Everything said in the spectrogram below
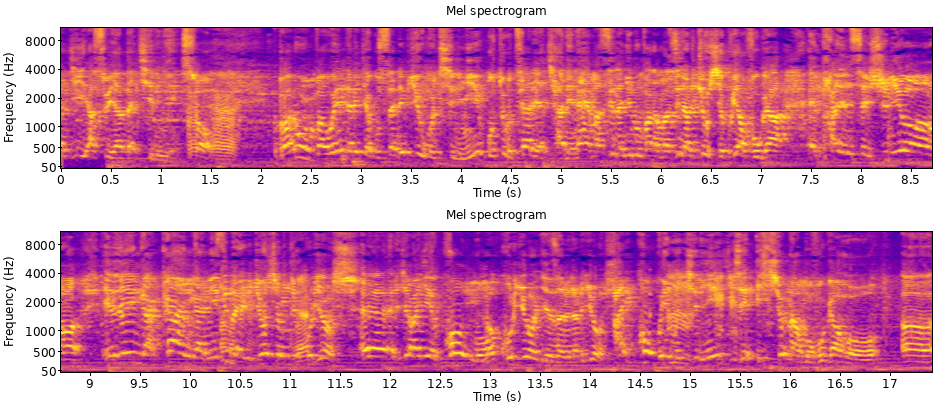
agiye asuye adakinnye. So barumva wenda bijya gusa n'iby'uyu mukinnyi uturutse hariya cyane. N'aya mazina nyine umva amazina aryoshye kuyavuga. Eh, prince junior elenga kanga ni izina riryoshye mu by'ukuri. Eh, ry'abanyekongo no kuryogeza biraryoshye ariko uyu mukinnyi icyo namuvugaho uh,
